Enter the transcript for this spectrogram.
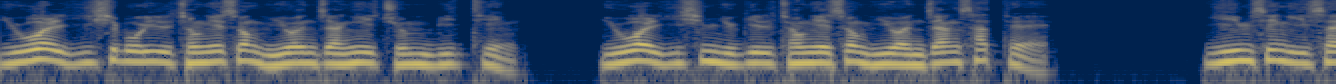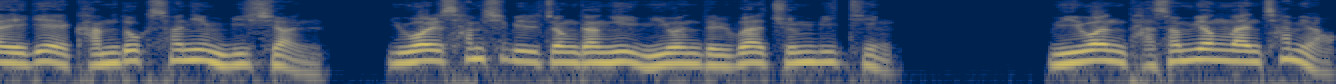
6월 25일 정혜성 위원장이 줌 미팅. 6월 26일 정혜성 위원장 사퇴. 이임생 이사에게 감독 선임 미션. 6월 30일 정강희 위원들과 줌 미팅. 위원 5명만 참여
